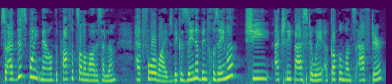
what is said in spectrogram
So at this point now, the Prophet ﷺ had four wives because Zainab bint Khuzaymah, she actually passed away a couple months after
